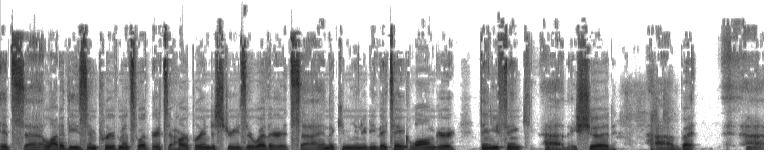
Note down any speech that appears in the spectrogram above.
It's uh, a lot of these improvements, whether it's at Harper Industries or whether it's uh, in the community, they take longer than you think uh, they should. Uh, but uh,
